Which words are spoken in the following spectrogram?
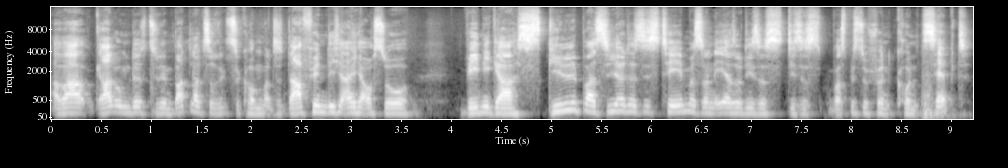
Aber gerade um das, zu dem Butler zurückzukommen, also da finde ich eigentlich auch so weniger skill-basierte Systeme, sondern eher so dieses, dieses, was bist du für ein Konzept?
